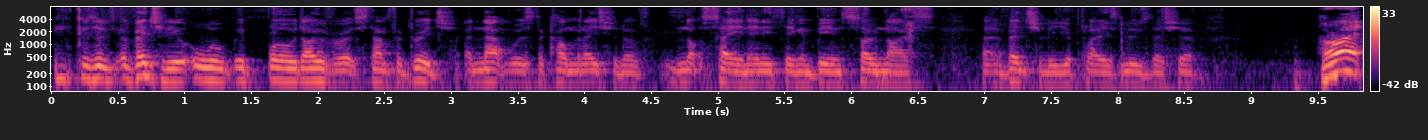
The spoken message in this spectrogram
because eventually it all it boiled over at Stamford Bridge, and that was the culmination of not saying anything and being so nice that eventually your players lose their shit. All right,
